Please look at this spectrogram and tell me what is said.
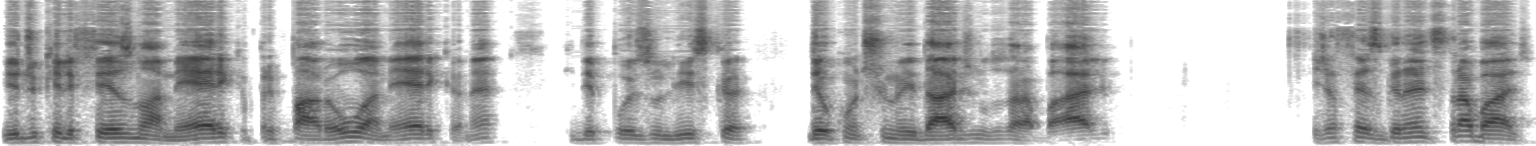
vídeo que ele fez no América, preparou o América, né? Que depois o Lisca deu continuidade no trabalho, já fez grandes trabalhos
